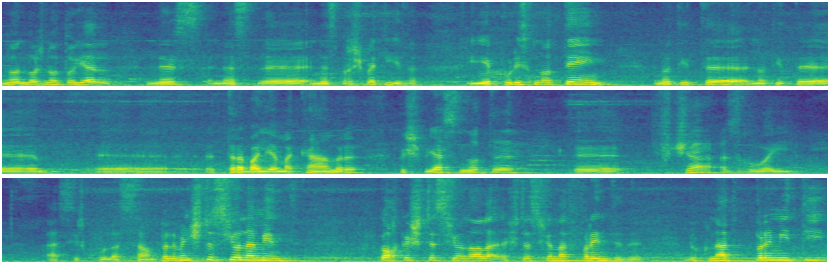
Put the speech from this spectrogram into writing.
nós não estamos nessa nesse, nessa perspectiva. E é por isso que não tem, não tem, não uh, trabalhar na Câmara para espiar se não uh, fechar as ruas aí, a circulação, pelo menos estacionamento. Qualquer estaciona, estaciona à frente de, do CNAT permitir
